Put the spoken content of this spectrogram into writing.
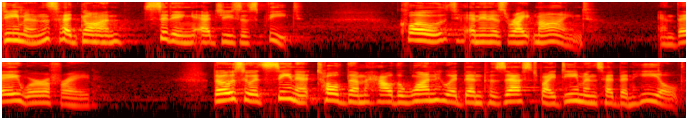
demons had gone sitting at Jesus' feet, clothed and in his right mind, and they were afraid. Those who had seen it told them how the one who had been possessed by demons had been healed.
